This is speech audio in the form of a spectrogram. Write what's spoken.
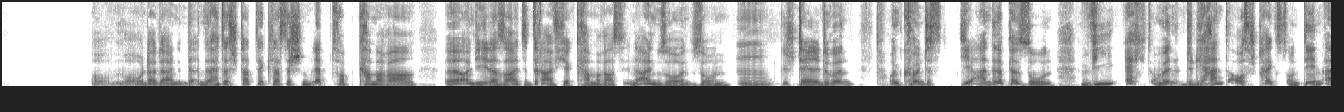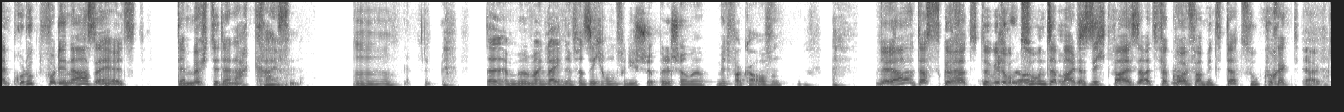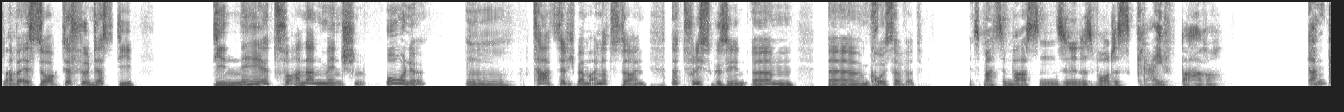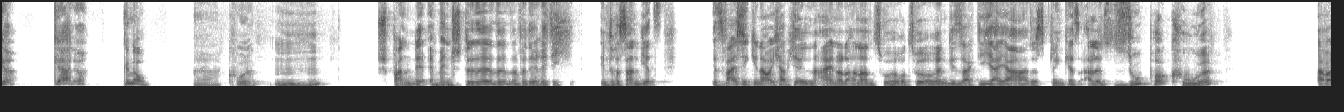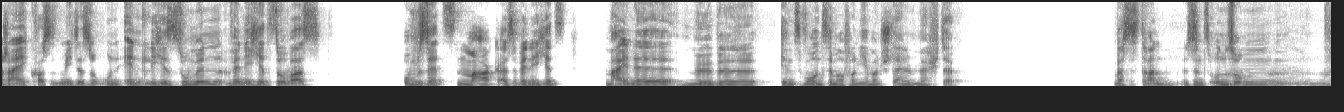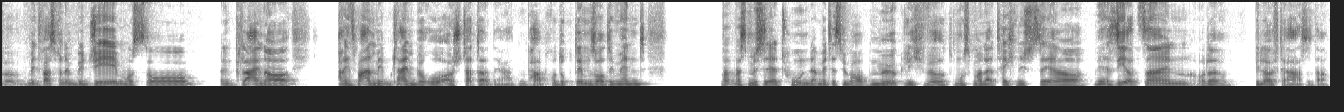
oder dein, da hättest statt der klassischen Laptop-Kamera äh, an jeder Seite drei, vier Kameras in einem so, so ein mhm. Gestell drin und könntest die andere Person wie echt, und wenn du die Hand ausstreckst und dem ein Produkt vor die Nase hältst, der möchte danach greifen. Mhm. Da würde man gleich eine Versicherung für die Bildschirme mitverkaufen. Ja, das gehört wiederum zu unserer beider Sichtweise als Verkäufer ja. mit dazu, korrekt. Ja, Aber es sorgt dafür, dass die, die Nähe zu anderen Menschen ohne mhm. tatsächlich beim anderen zu sein, natürlich so gesehen ähm, äh, größer wird. Es macht es im wahrsten Sinne des Wortes greifbarer. Danke, gerne. Genau. Ja, cool. Mhm. Spannend. Der, Mensch, da, da wird ja richtig interessant. Jetzt, jetzt weiß ich genau, ich habe hier den einen oder anderen Zuhörer, Zuhörerin, die sagt, ja, ja, das klingt jetzt alles super cool. Aber wahrscheinlich kostet mich das so unendliche Summen, wenn ich jetzt sowas umsetzen mag. Also wenn ich jetzt meine Möbel ins Wohnzimmer von jemand stellen möchte. Was ist dran? Sind es Unsummen? Mit was für einem Budget muss so ein kleiner, ich fange jetzt mal an mit einem kleinen Büroausstatter, der hat ein paar Produkte im Sortiment. Was müsste der tun, damit es überhaupt möglich wird? Muss man da technisch sehr versiert sein oder wie läuft der Hase da?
